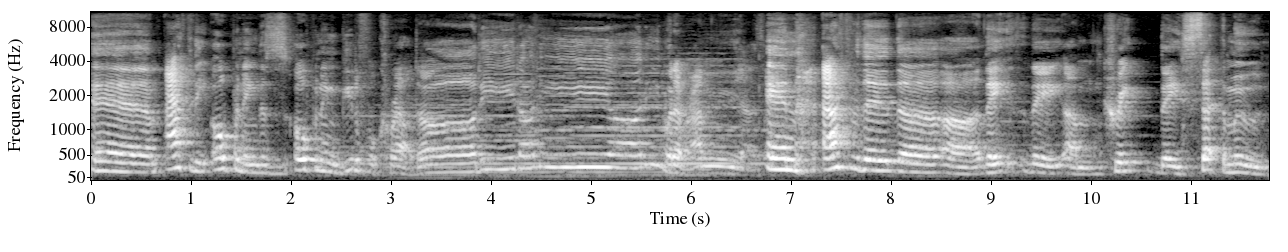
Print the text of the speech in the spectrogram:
and after the opening, this opening beautiful chorale, da dee da dee da dee, whatever. I mean, yeah. And after the the uh, they they um, create they set the mood,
